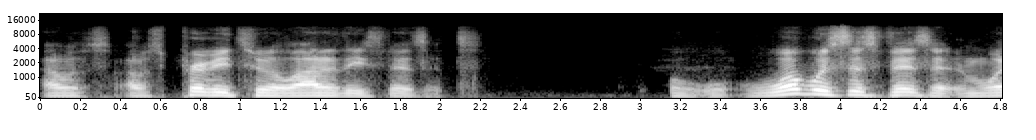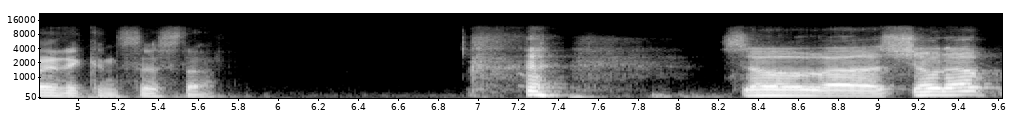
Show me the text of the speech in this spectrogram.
I was I was privy to a lot of these visits. What was this visit and what did it consist of? so uh, showed up,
